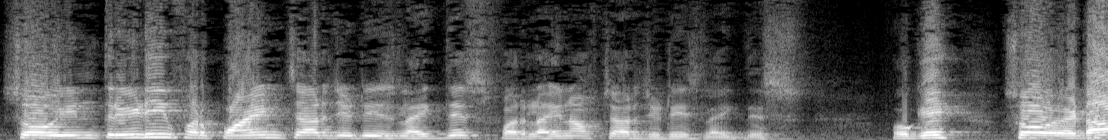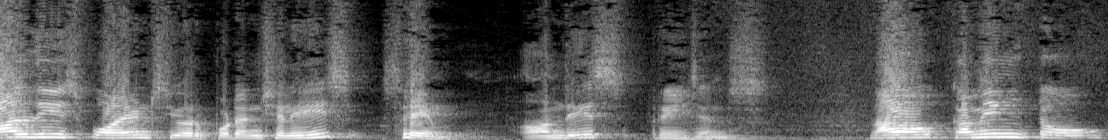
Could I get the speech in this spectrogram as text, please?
So in 3d for point charge it is like this. For line of charge it is like this. Okay? So at all these points your potential is same on these regions. Now coming to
